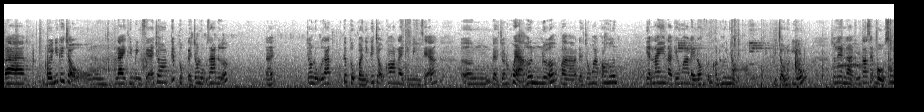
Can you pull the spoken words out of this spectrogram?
Và với những cái chậu này thì mình sẽ cho tiếp tục để cho lụ ra nữa. Đấy cho lụ ra tiếp tục. Và những cái chậu con này thì mình sẽ uh, để cho nó khỏe hơn nữa và để cho hoa to hơn. Hiện nay là cái hoa này nó vẫn còn hơi nhỏ vì chậu nó yếu cho nên là chúng ta sẽ bổ sung.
